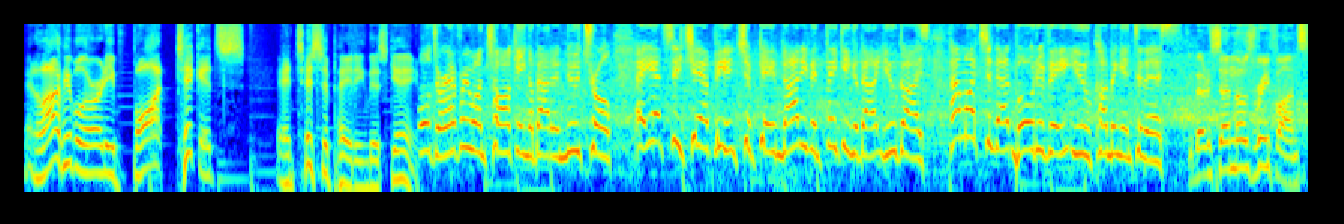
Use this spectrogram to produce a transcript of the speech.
and a lot of people already bought tickets anticipating this game. older, everyone talking about a neutral AFC championship game, not even thinking about you guys. How much did that motivate you coming into this? You better send those refunds.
